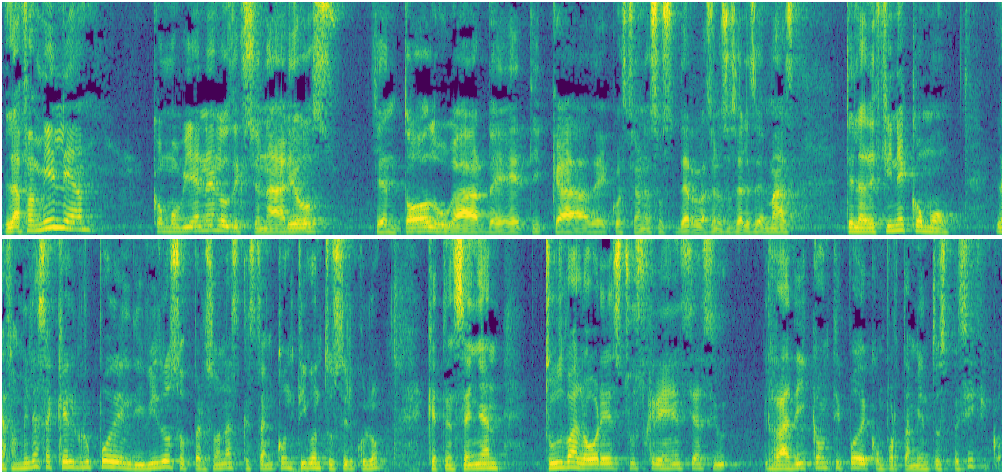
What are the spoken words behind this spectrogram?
La familia, como viene en los diccionarios y en todo lugar de ética, de cuestiones de relaciones sociales y demás, te la define como la familia es aquel grupo de individuos o personas que están contigo en tu círculo, que te enseñan tus valores, tus creencias y radica un tipo de comportamiento específico.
